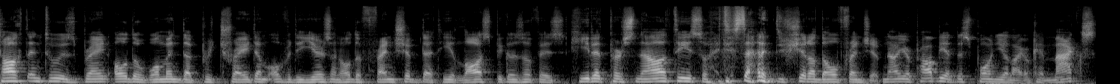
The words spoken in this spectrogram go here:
talked into his brain all the women that betrayed him over the years and all the friendship that he lost because of his heated personality. So he decided to shit on the whole friendship. Now you're probably at this point, you're like, okay, Max,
